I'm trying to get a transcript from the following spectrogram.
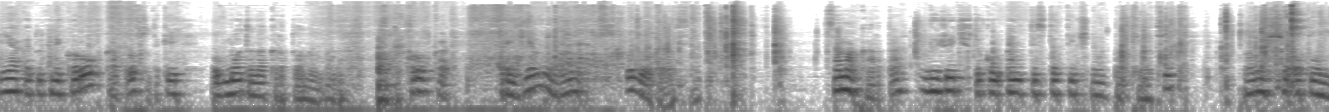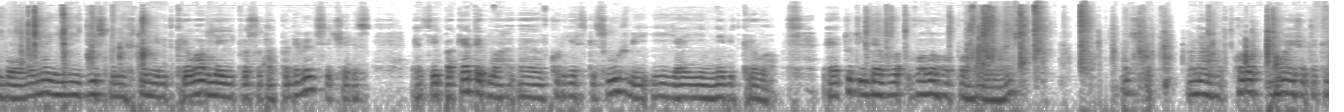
ніяка тут не коробка, а просто такий обмотана картоном вона. Коробка приємна, мені сподобалася. Сама карта лежить в такому антистатичному пакеті. Вона ще опломбована, її дійсно ніхто не відкривав, я її просто так подивився через е, цей пакетик е, в кур'єрській службі і я її не відкривав. Е, Тут йде вол- вологопоглинач. Бачите, вона коробка майже таки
